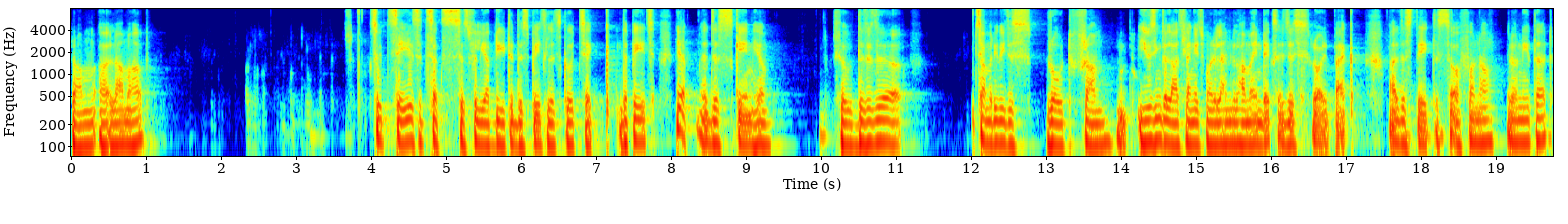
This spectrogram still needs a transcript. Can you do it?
from uh, Llama Hub. So it says it successfully updated this page. Let's go check the page. Yeah, it just came here. So this is a summary we just wrote from using the large language model and Llama index. I just wrote it back. I'll just take this off for now. We don't need that.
